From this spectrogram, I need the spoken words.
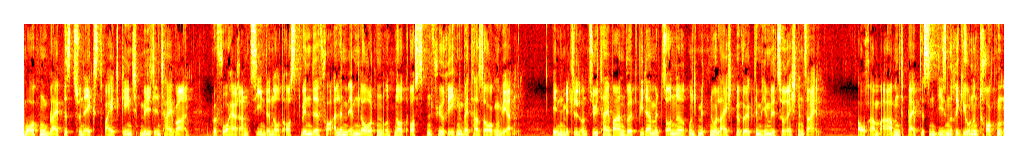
Morgen bleibt es zunächst weitgehend mild in Taiwan, bevor heranziehende Nordostwinde vor allem im Norden und Nordosten für Regenwetter sorgen werden. In Mittel- und Südtaiwan wird wieder mit Sonne und mit nur leicht bewölktem Himmel zu rechnen sein. Auch am Abend bleibt es in diesen Regionen trocken.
